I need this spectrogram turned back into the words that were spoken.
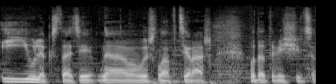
июля, кстати, э, вышла в тираж вот эта вещица.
